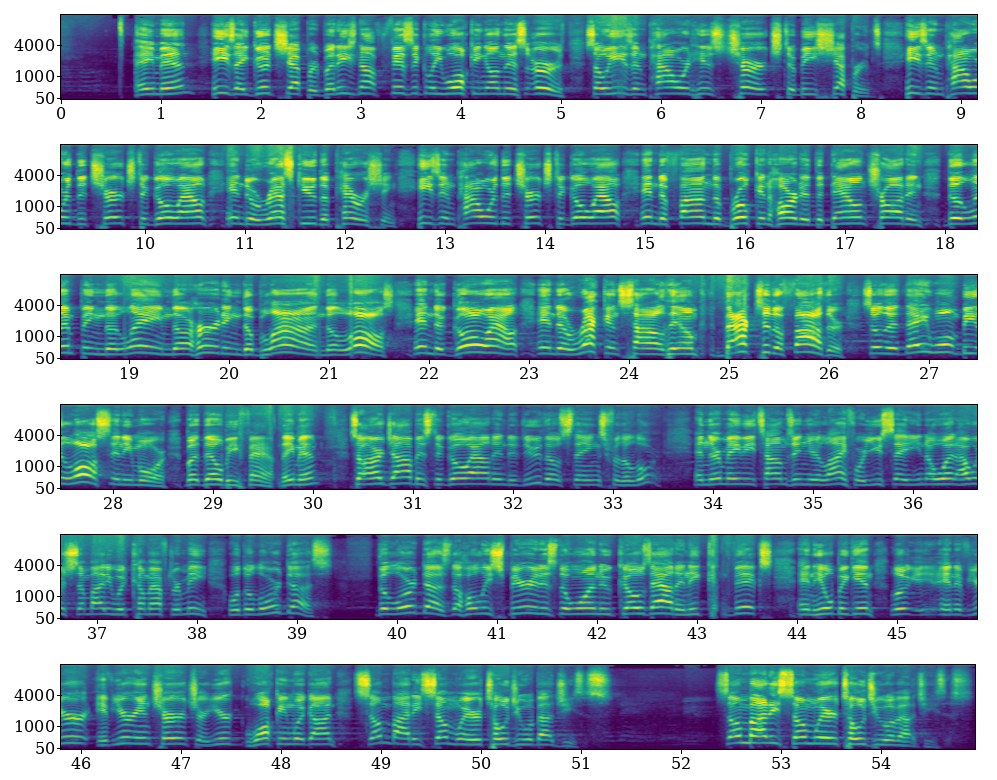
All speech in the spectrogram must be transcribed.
Amen. He's a good shepherd, but he's not physically walking on this earth. So he's empowered his church to be shepherds. He's empowered the church to go out and to rescue the perishing. He's empowered the church to go out and to find the brokenhearted, the downtrodden, the limping, the lame, the hurting, the blind, the lost, and to go out and to reconcile them back to the Father so that they won't be lost anymore, but they'll be found. Amen. So our job is to go out and to do those things for the Lord. And there may be times in your life where you say, you know what, I wish somebody would come after me. Well, the Lord does. The Lord does. The Holy Spirit is the one who goes out and he convicts and he'll begin look and if you're if you're in church or you're walking with God, somebody somewhere told you about Jesus. Somebody somewhere told you about Jesus.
